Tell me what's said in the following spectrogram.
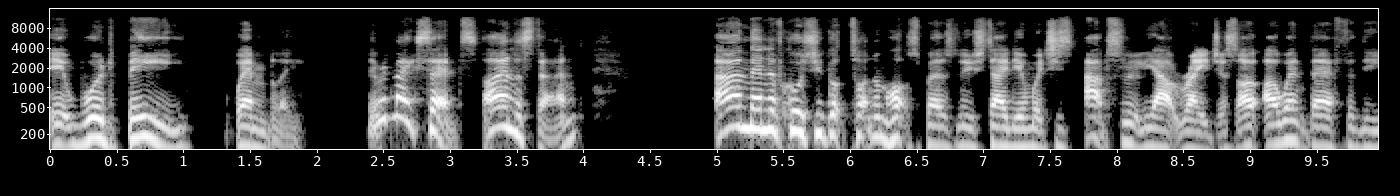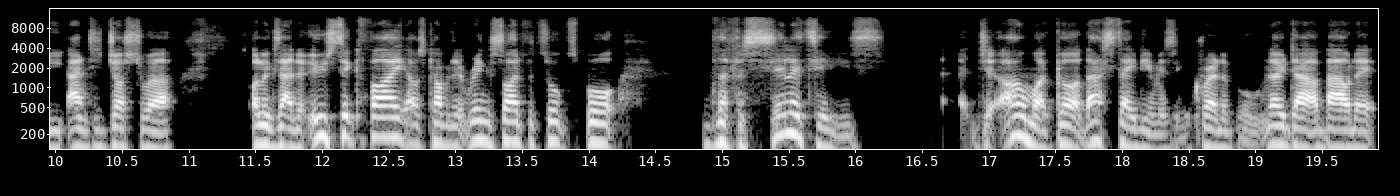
it would be Wembley. It would make sense. I understand. And then, of course, you've got Tottenham Hotspur's new stadium, which is absolutely outrageous. I, I went there for the Anthony Joshua Alexander Usyk fight. I was covered at ringside for Talksport. The facilities, oh my God, that stadium is incredible. No doubt about it.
